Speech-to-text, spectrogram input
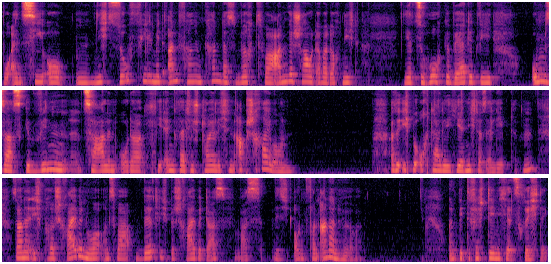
wo ein CEO hm, nicht so viel mit anfangen kann. Das wird zwar angeschaut, aber doch nicht jetzt so hoch gewertet wie Umsatz, Gewinnzahlen oder wie irgendwelche steuerlichen Abschreibungen. Also ich beurteile hier nicht das Erlebte, hm? sondern ich beschreibe nur, und zwar wirklich beschreibe das, was ich von anderen höre. Und bitte verstehe mich jetzt richtig.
